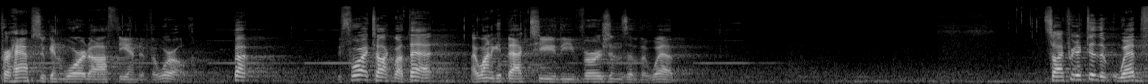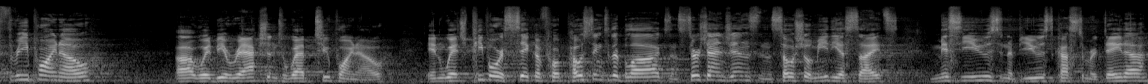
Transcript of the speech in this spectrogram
perhaps we can ward off the end of the world. But before I talk about that, I want to get back to the versions of the web. So I predicted that Web 3.0 uh, would be a reaction to Web 2.0, in which people were sick of posting to their blogs and search engines and social media sites misused and abused customer data,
